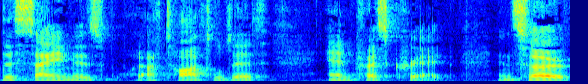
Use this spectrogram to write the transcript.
the same as what I've titled it, and press create. And so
